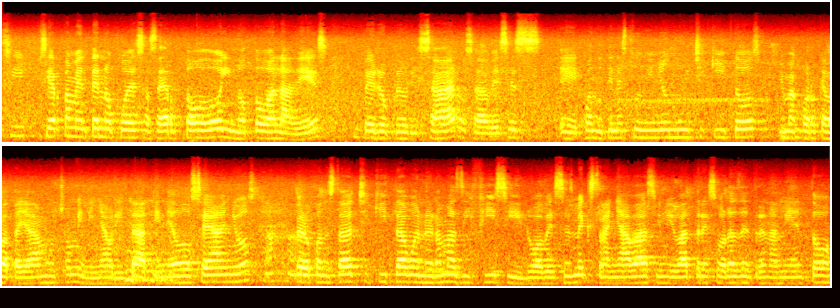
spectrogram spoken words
sí, ciertamente no puedes hacer todo y no todo a la vez, pero priorizar, o sea, a veces eh, cuando tienes tus niños muy chiquitos, yo me acuerdo que batallaba mucho, mi niña ahorita tiene 12 años, pero cuando estaba chiquita, bueno, era más difícil, o a veces me extrañaba si me iba a tres horas de entrenamiento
